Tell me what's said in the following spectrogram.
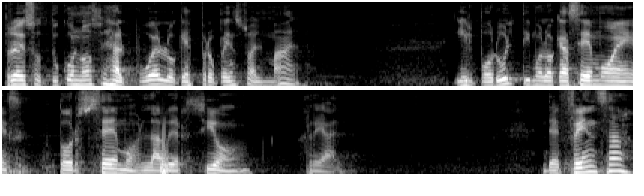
Pero eso tú conoces al pueblo que es propenso al mal. Y por último lo que hacemos es torcemos la versión real. Defensa,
